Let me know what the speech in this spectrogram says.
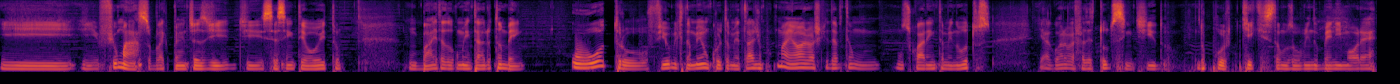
E, e filmaço, Black Panthers de, de 68, um baita documentário também. O outro filme, que também é um curta-metragem, um pouco maior, eu acho que deve ter um, uns 40 minutos, e agora vai fazer todo sentido do porquê que estamos ouvindo Benny Moré,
